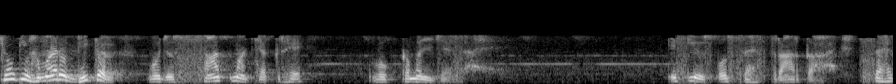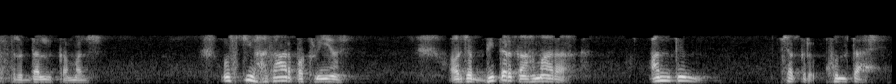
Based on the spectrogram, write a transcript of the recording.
क्योंकि हमारे भीतर वो जो सातवां चक्र है, वो कमल जैसा है। इसलिए उसको सहस्त्रार कहा है। सहस्त्र दल कमल। उसकी हज़ार पखड़ियाँ हैं। और जब भीतर का हमारा अंतिम चक्र खुलता है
